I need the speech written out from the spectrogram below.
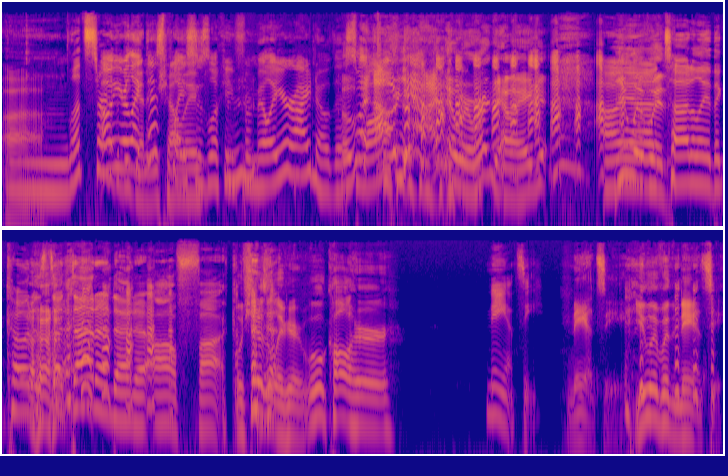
Uh, Mm, let's start. oh, at the you're like beginning, this shall place we? is looking familiar. I know I this was like, one. oh yeah, I know where we're going. Oh, You live yeah, with- totally the code is da, da, da, da, da. Oh fuck. Well, she doesn't live here. We'll call her Nancy. Nancy. You live with Nancy.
